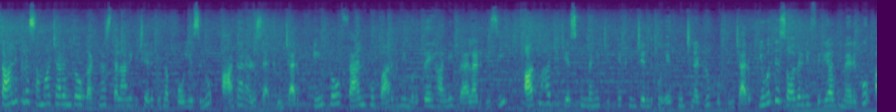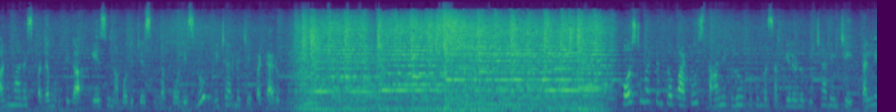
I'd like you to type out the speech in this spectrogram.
స్థానికుల సమాచారంతో ఘటనా స్థలానికి చేరుకున్న పోలీసులు ఆధారాలు సేకరించారు. ఇంట్లో ఫ్యాన్కు భార్గవి మృతదేహాన్ని వేలాడదీసి ఆత్మహత్య చేసుకుందని చిత్రీకరించేందుకు యత్నించినట్లు గుర్తించారు. యువతి సోదరుడి ఫిర్యాదు మేరకు అనుమానాస్పద మృతిగా కేసు నమోదు చేసుకున్న పోలీసులు విచారణ చేపట్టారు. కుటుంబంతో పాటు స్థానికులు కుటుంబ సభ్యులను విచారించి తల్లి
